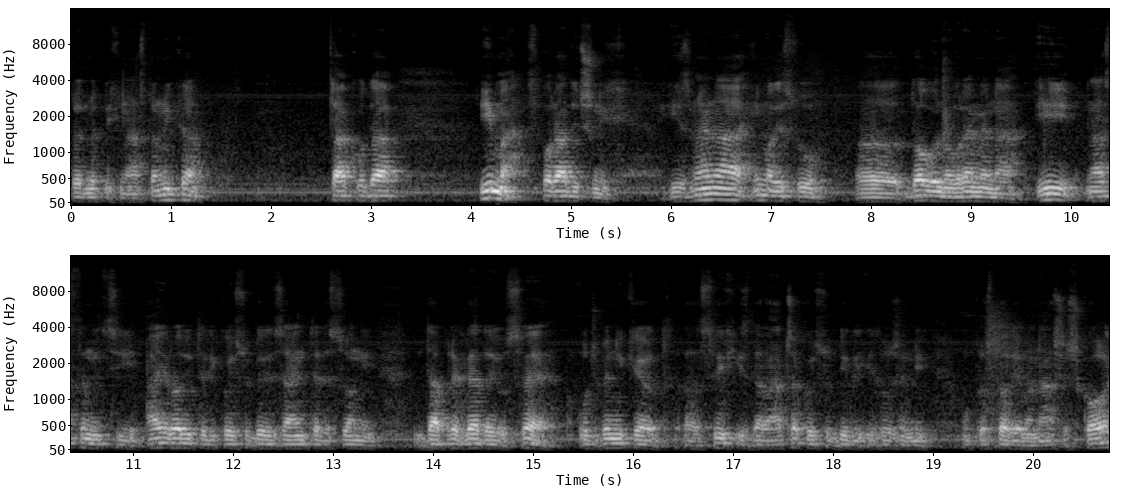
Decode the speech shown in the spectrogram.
predmetnih nastavnika, tako da ima sporadičnih izmena, imali su dovoljno vremena i nastavnici, a i roditelji koji su bili zainteresovani da pregledaju sve učbenike od svih izdavača koji su bili izloženi u prostorijama naše škole.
